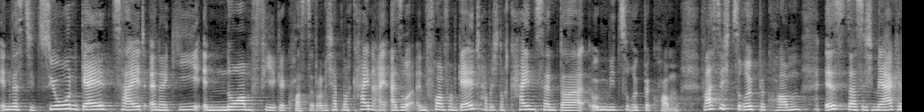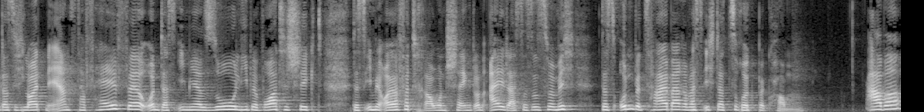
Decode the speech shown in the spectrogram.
Investition, Geld, Zeit, Energie enorm viel gekostet. Und ich habe noch kein, also in Form von Geld habe ich noch keinen Cent da irgendwie zurückbekommen. Was ich zurückbekomme, ist, dass ich merke, dass ich Leuten ernsthaft helfe und dass ihr mir so liebe Worte schickt, dass ihr mir euer Vertrauen schenkt und all das. Das ist für mich das Unbezahlbare, was ich da zurückbekomme. Aber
